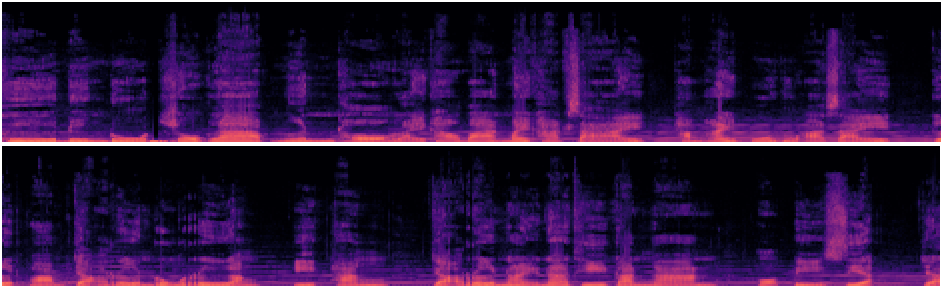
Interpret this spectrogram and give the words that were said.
คือดึงดูดโชคลาภเงินทองไหลเข้าบ้านไม่ขาดสายทำให้ผู้อยู่อาศัย เกิดความเจริญรุ่งเรือง อีกทั้งเจริญในหน้าที่การงาน เพราะปีเสียจะ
